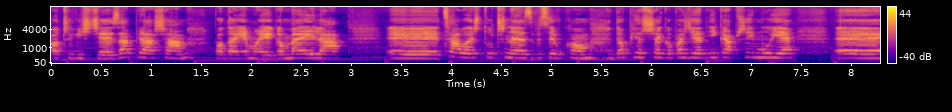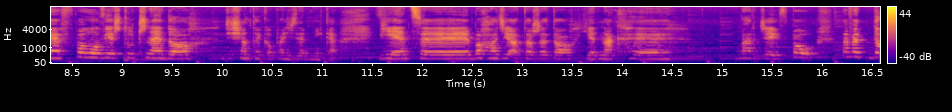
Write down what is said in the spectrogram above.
oczywiście zapraszam. Podaję mojego maila. E, całe sztuczne z wysyłką do 1 października przyjmuję, e, w połowie sztuczne do 10 października. Więc, e, bo chodzi o to, że to jednak e, bardziej w poł- nawet do,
